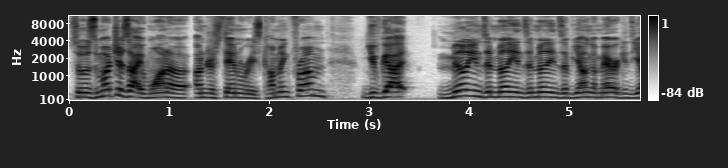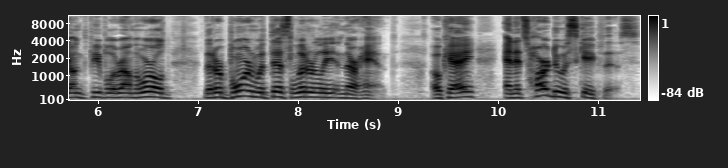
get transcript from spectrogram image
So as much as I want to understand where he's coming from, you've got millions and millions and millions of young Americans, young people around the world that are born with this literally in their hand. Okay? And it's hard to escape this.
